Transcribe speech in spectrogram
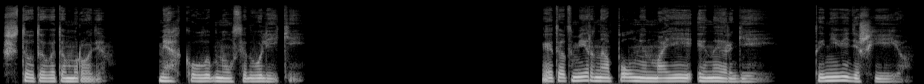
Что-то в этом роде. Мягко улыбнулся Двуликий. Этот мир наполнен моей энергией. Ты не видишь ее,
